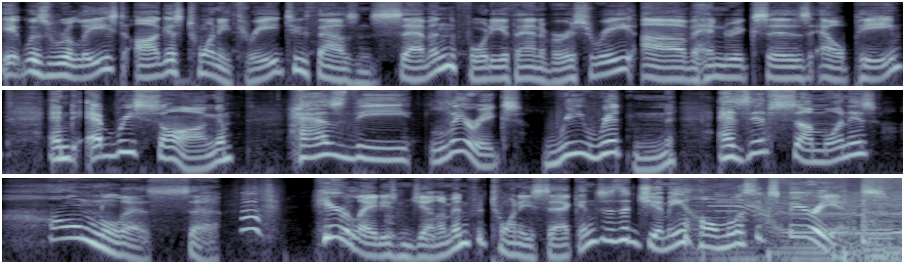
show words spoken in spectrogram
It was released August 23, 2007, 40th anniversary of Hendrix's LP, and every song has the lyrics rewritten as if someone is homeless. Here, ladies and gentlemen, for 20 seconds is the Jimmy Homeless Experience.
